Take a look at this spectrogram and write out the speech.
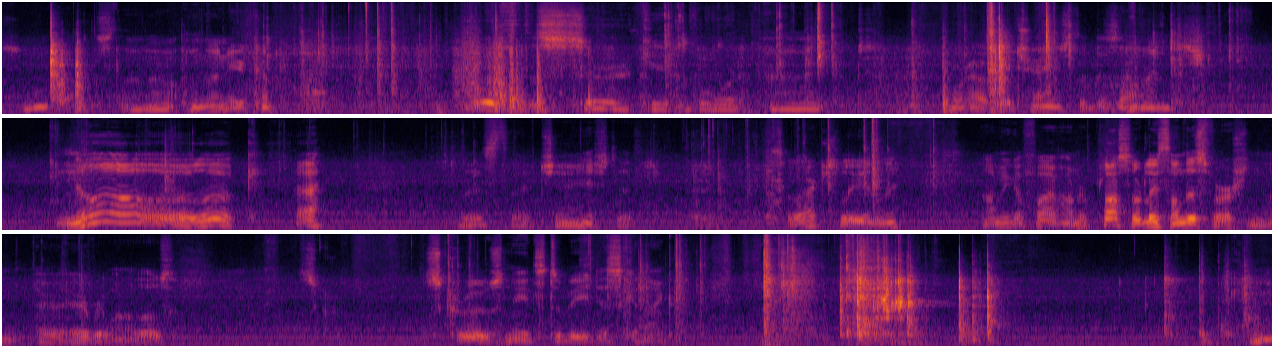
So that's that out, and then you can lift the circuit board out. Changed the design? No, look. Ha. least they've changed it. So actually in the Amiga 500 Plus, or at least on this version, every one of those screw- screws needs to be disconnected. Okay.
